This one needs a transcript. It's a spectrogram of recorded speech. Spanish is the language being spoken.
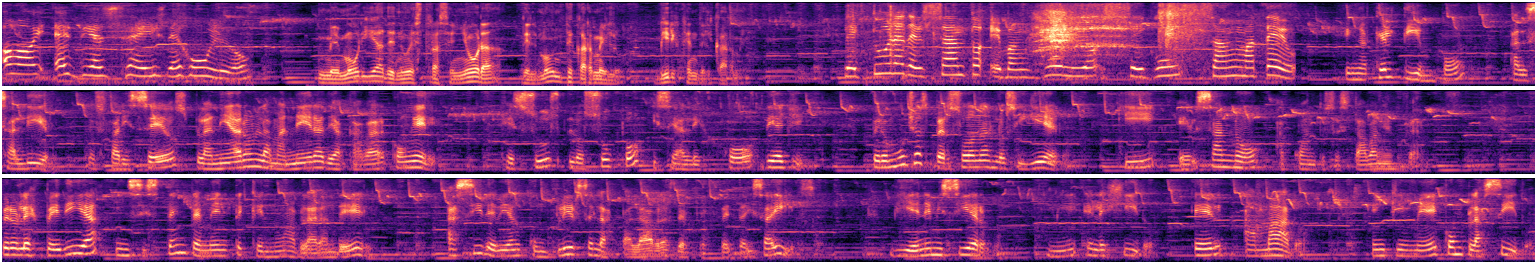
Hoy es 16 de julio. Memoria de Nuestra Señora del Monte Carmelo, Virgen del Carmen. Lectura del Santo Evangelio según San Mateo. En aquel tiempo, al salir, los fariseos planearon la manera de acabar con él. Jesús lo supo y se alejó de allí. Pero muchas personas lo siguieron y él sanó a cuantos estaban enfermos pero les pedía insistentemente que no hablaran de él. Así debían cumplirse las palabras del profeta Isaías. Viene mi siervo, mi elegido, el amado, en quien me he complacido.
